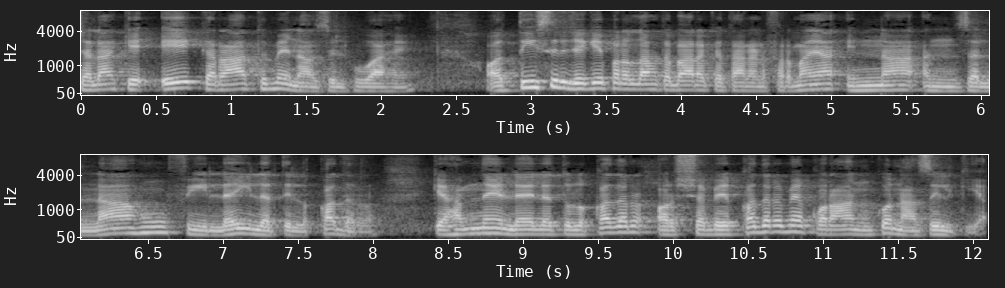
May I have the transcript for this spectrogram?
چلا کہ ایک رات میں نازل ہوا ہے۔ اور تیسری جگہ پر اللہ تبارک تعالیٰ نے فرمایا، انا انزلناہ فی لیلت القدر کہ ہم نے لیلت القدر اور شب قدر میں قرآن کو نازل کیا۔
